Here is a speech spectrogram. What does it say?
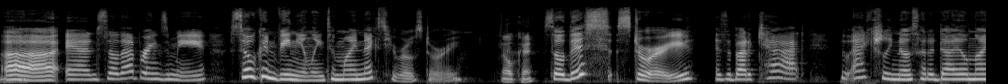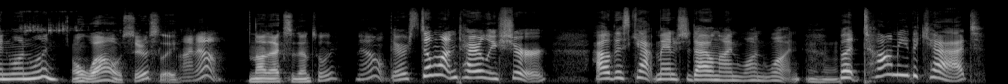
Uh, and so that brings me so conveniently to my next hero story. Okay. So this story is about a cat who actually knows how to dial 911. Oh wow! Seriously? I know. Not accidentally? No, they're still not entirely sure how this cat managed to dial 911. But Tommy the cat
